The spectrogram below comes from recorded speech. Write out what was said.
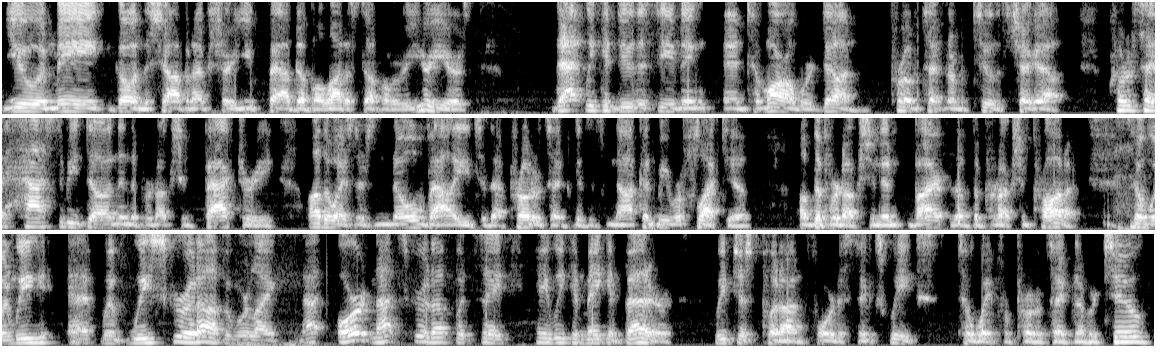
you and me go in the shop and i'm sure you fabbed up a lot of stuff over your years. That we could do this evening and tomorrow we're done. Prototype number two let's check it out prototype has to be done in the production factory. Otherwise, there's no value to that prototype because it's not going to be reflective of the production environment of the production product. So when we if we screw it up and we're like not or not screw it up, but say, hey, we can make it better. We've just put on four to six weeks to wait for prototype number two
